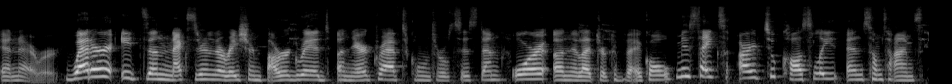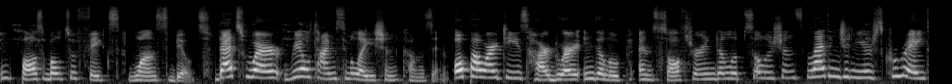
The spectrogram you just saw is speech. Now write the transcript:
and error. Whether it's a next generation power grid, an aircraft control system, or an electric vehicle, mistakes are too costly and sometimes impossible to fix once built. That's where real-time simulation comes in. OPAL-RT's hardware in the loop and software in the loop solutions let engineers create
